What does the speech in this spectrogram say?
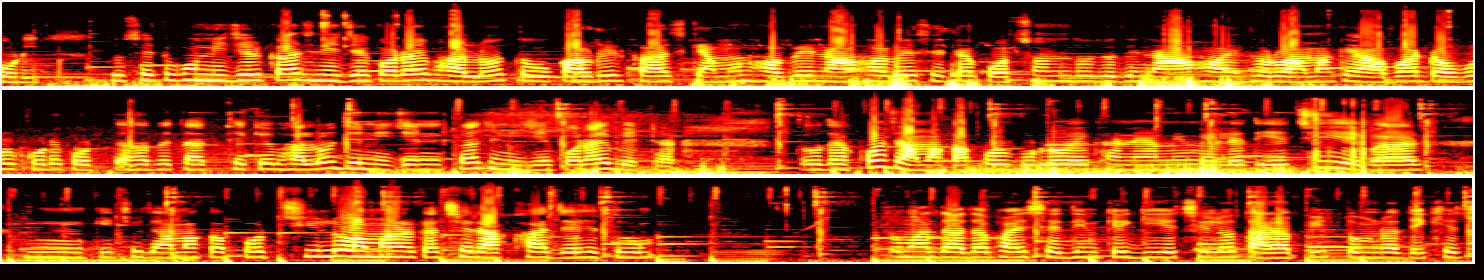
করি। তো সেটুকু নিজের কাজ নিজে করাই ভালো, তো কারোর কাজ কেমন হবে না হবে সেটা পছন্দ যদি না হয়, ধরো আমাকে আবার ডবল করে করতে হবে, তার থেকে ভালো যে নিজের কাজ নিজে করাই বেটার তো দেখো জামা কাপড়গুলো এখানে আমি মেলে দিয়েছি। এবার কিছু জামা কাপড় ছিল আমার কাছে রাখা যেহেতু তোমার দাদা ভাই সেদিনকে গিয়েছিল তারাপীঠ, তোমরা দেখেছ,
